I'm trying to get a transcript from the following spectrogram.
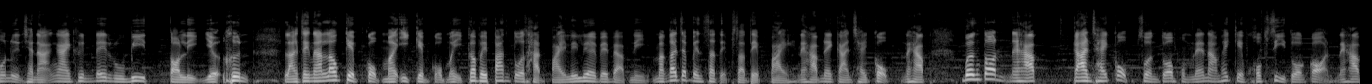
คนอื่นชนะง่ายขึ้นได้รูบี้ต่อลีกเยอะขึ้น หลังจากนั้นเราเก็บกบมาอีกเก็บกบมาอีกก็ไปปั้นตัวถัดไปเรื่อยๆไปแบบนี้ มันก็จะเป็นสเต็ปสเต็ปไปนะครับในการใช้กบนะครับเบื้องต้นนะครับการใช้กบส่วนตัวผมแนะนำให้เก็บครบ 4 ตัวก่อนนะครับ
